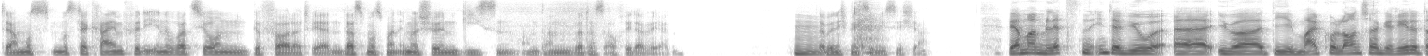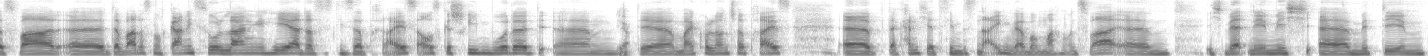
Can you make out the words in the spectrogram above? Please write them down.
da muss, muss der Keim für die Innovation gefördert werden. Das muss man immer schön gießen und dann wird das auch wieder werden. Hm. Da bin ich mir ziemlich sicher. Wir haben im letzten Interview äh, über die Microlauncher geredet. Das war, äh, da war das noch gar nicht so lange her, dass es dieser Preis ausgeschrieben wurde, ähm, ja. der Microlauncher-Preis. Äh, da kann ich jetzt hier ein bisschen Eigenwerbung machen. Und zwar, ähm, ich werde nämlich äh, mit dem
